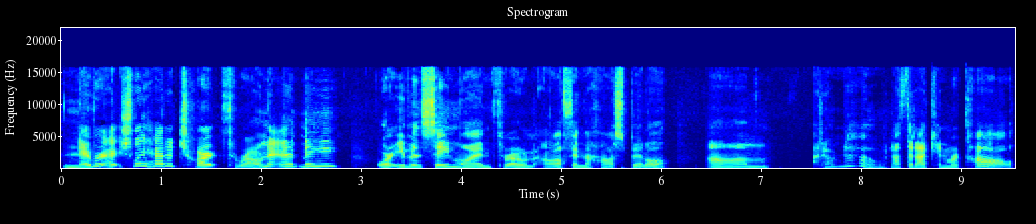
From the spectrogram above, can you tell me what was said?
never actually had a chart thrown at me or even seen one thrown off in the hospital. Um, I don't know. Not that I can recall.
